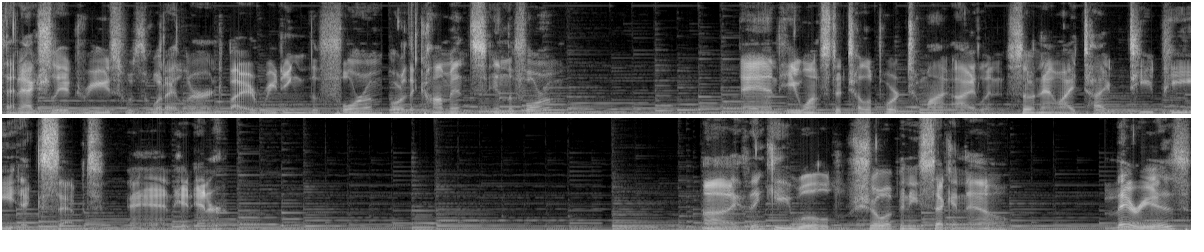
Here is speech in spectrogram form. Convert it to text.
That actually agrees with what I learned by reading the forum or the comments in the forum. And he wants to teleport to my island. So now I type TP accept and hit enter. I think he will show up any second now. There he is.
